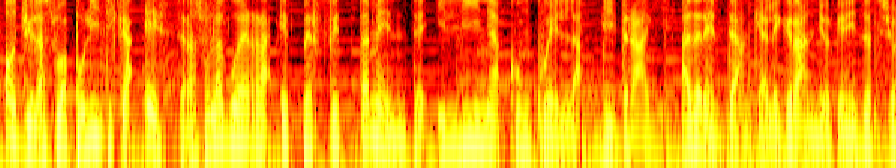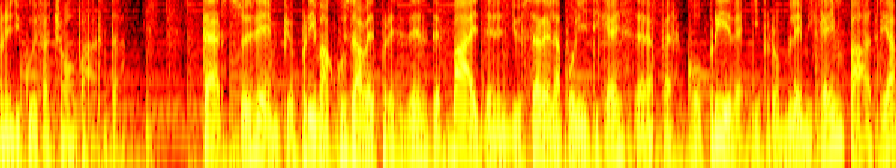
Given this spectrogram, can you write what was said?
Oggi la sua politica estera sulla guerra è perfettamente in linea con quella di Draghi, aderente anche alle grandi organizzazioni di cui facciamo parte. Terzo esempio, prima accusava il presidente Biden di usare la politica estera per coprire i problemi che ha in patria,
